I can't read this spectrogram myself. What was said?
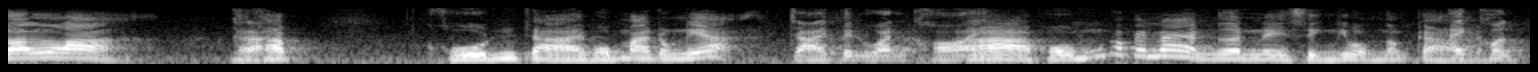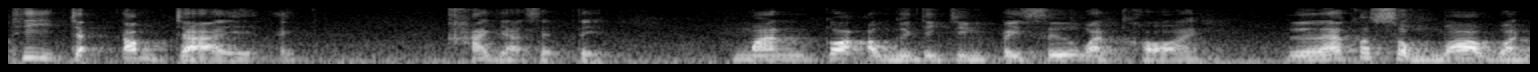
ดอลลาร์นะครับ คุณจ่ายผมมาตรงเนี้ยจ่ายเป็นวันคอยอ่าผมก็ไปแลกเงินในสิ่งที่ผมต้องการไอ้คนที่จะต้องจ่ายไอ้ค่ายาเสพติด มันก็เอาเงินจริง ๆ ไปซื้อวันคอย แล้วก็ส่งมอบวัน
